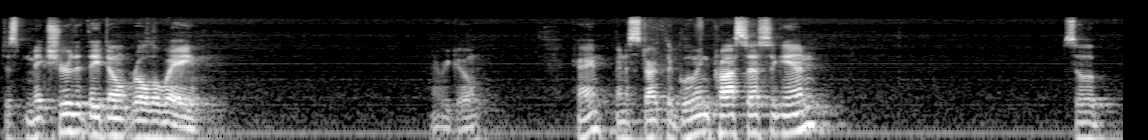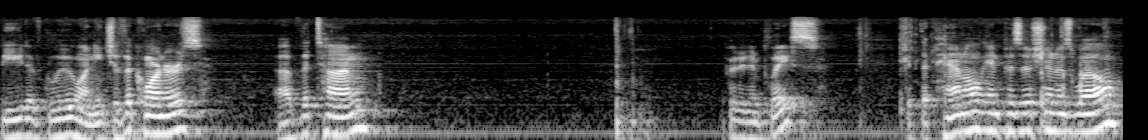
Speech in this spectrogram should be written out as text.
Just make sure that they don't roll away. There we go. Okay, I'm going to start the gluing process again. So a bead of glue on each of the corners of the tongue. Put it in place. Get the panel in position as well,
